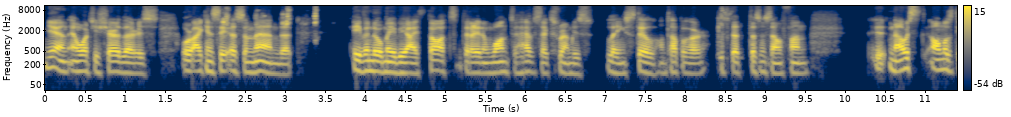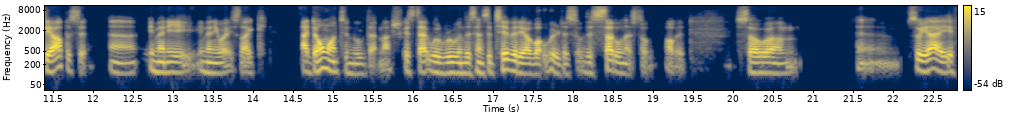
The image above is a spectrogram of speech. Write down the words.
Yeah, and, and what you share there is, or I can say as a man that even though maybe I thought that I didn't want to have sex where I'm just laying still on top of her because that doesn't sound fun. It, now it's almost the opposite uh, in many in many ways. Like I don't want to move that much because that will ruin the sensitivity of what we're just of the subtleness of, of it. So um, um, so yeah, if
